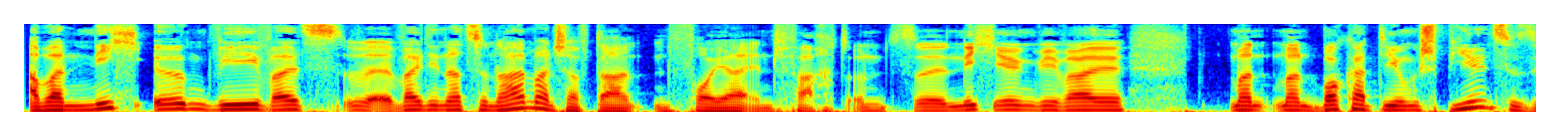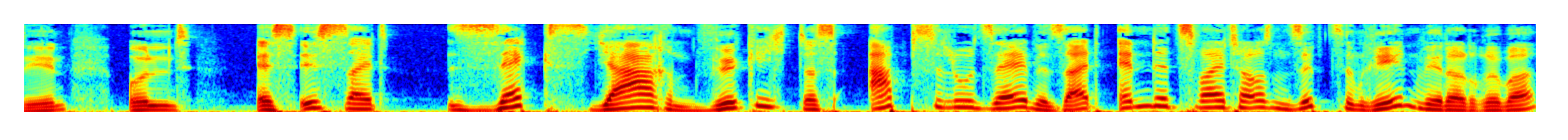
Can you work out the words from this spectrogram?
Aber nicht irgendwie, weil's, weil die Nationalmannschaft da ein Feuer entfacht und äh, nicht irgendwie, weil man, man Bock hat, die Jungs spielen zu sehen. Und es ist seit sechs Jahren wirklich das absolut selbe. Seit Ende 2017 reden wir darüber,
